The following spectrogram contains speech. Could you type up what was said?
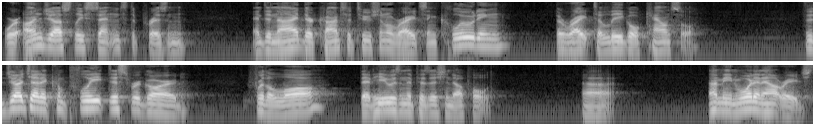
were unjustly sentenced to prison and denied their constitutional rights, including the right to legal counsel. The judge had a complete disregard for the law that he was in the position to uphold. Uh, I mean, what an outrage.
